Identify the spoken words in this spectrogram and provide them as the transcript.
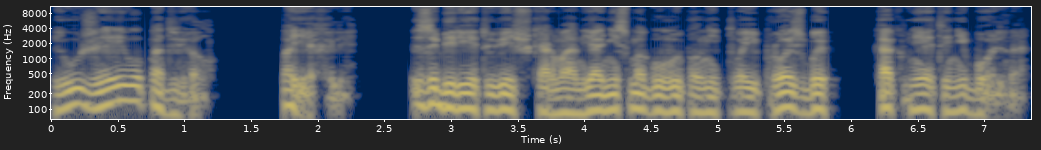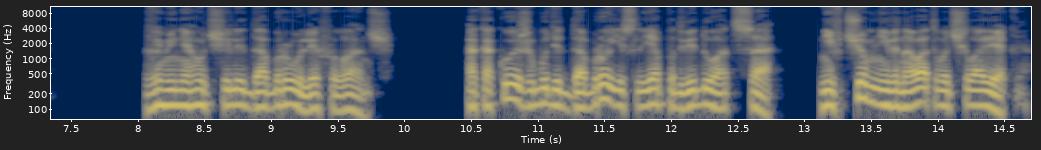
Ты уже его подвел. Поехали. Забери эту вещь в карман, я не смогу выполнить твои просьбы, как мне это не больно. Вы меня учили добру, Лев Иванович. А какое же будет добро, если я подведу отца, ни в чем не виноватого человека?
